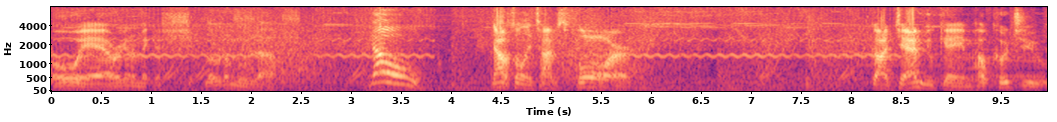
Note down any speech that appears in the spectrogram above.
Oh yeah, we're gonna make a shitload of moolah. No! Now it's only times four! God damn you, game. How could you?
